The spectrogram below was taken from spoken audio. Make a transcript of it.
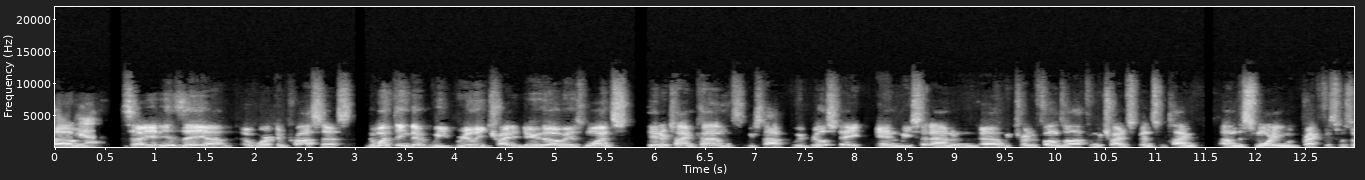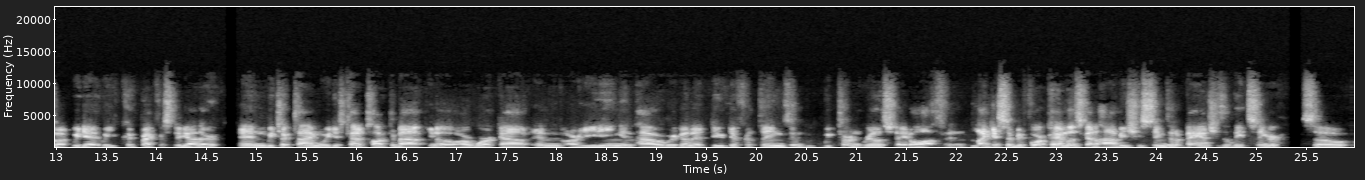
So, um, Yeah. So it is a um, a work in process. The one thing that we really try to do though is once dinner time comes, we stop with real estate and we sit down and uh, we turn the phones off and we try to spend some time. Um, this morning, breakfast was what we did. We cooked breakfast together and we took time. We just kind of talked about, you know, our workout and our eating and how we're going to do different things. And we turned real estate off. And like I said before, Pamela's got a hobby. She sings in a band. She's a lead singer. So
